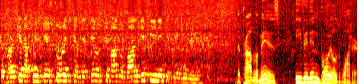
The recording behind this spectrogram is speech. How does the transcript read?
तो भर के रख लेते हैं स्टोरेज कर लेते हैं उसके बाद उबाल के पीने के उपयोग में ले लेते हैं The problem is, even in boiled water,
